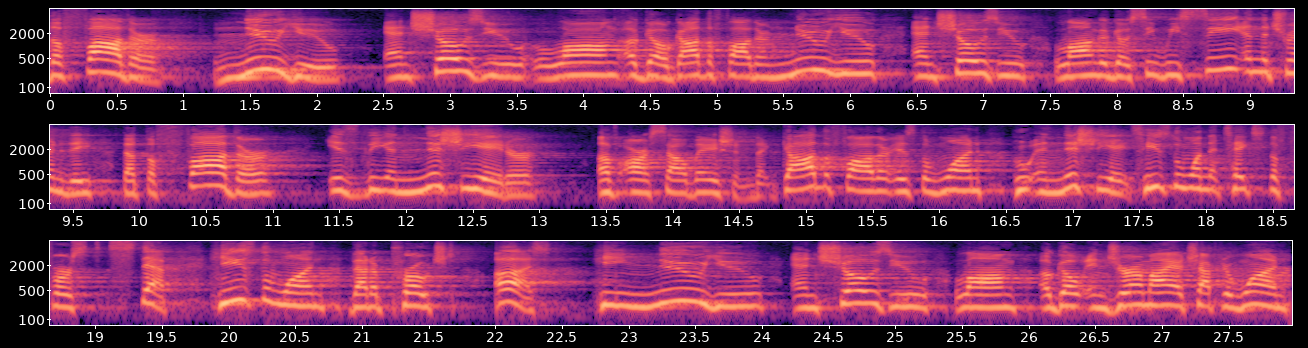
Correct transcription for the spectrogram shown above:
the Father knew you and chose you long ago. God the Father knew you and chose you long ago. See, we see in the Trinity that the Father is the initiator of our salvation. That God the Father is the one who initiates, He's the one that takes the first step. He's the one that approached us. He knew you and chose you long ago. In Jeremiah chapter 1,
